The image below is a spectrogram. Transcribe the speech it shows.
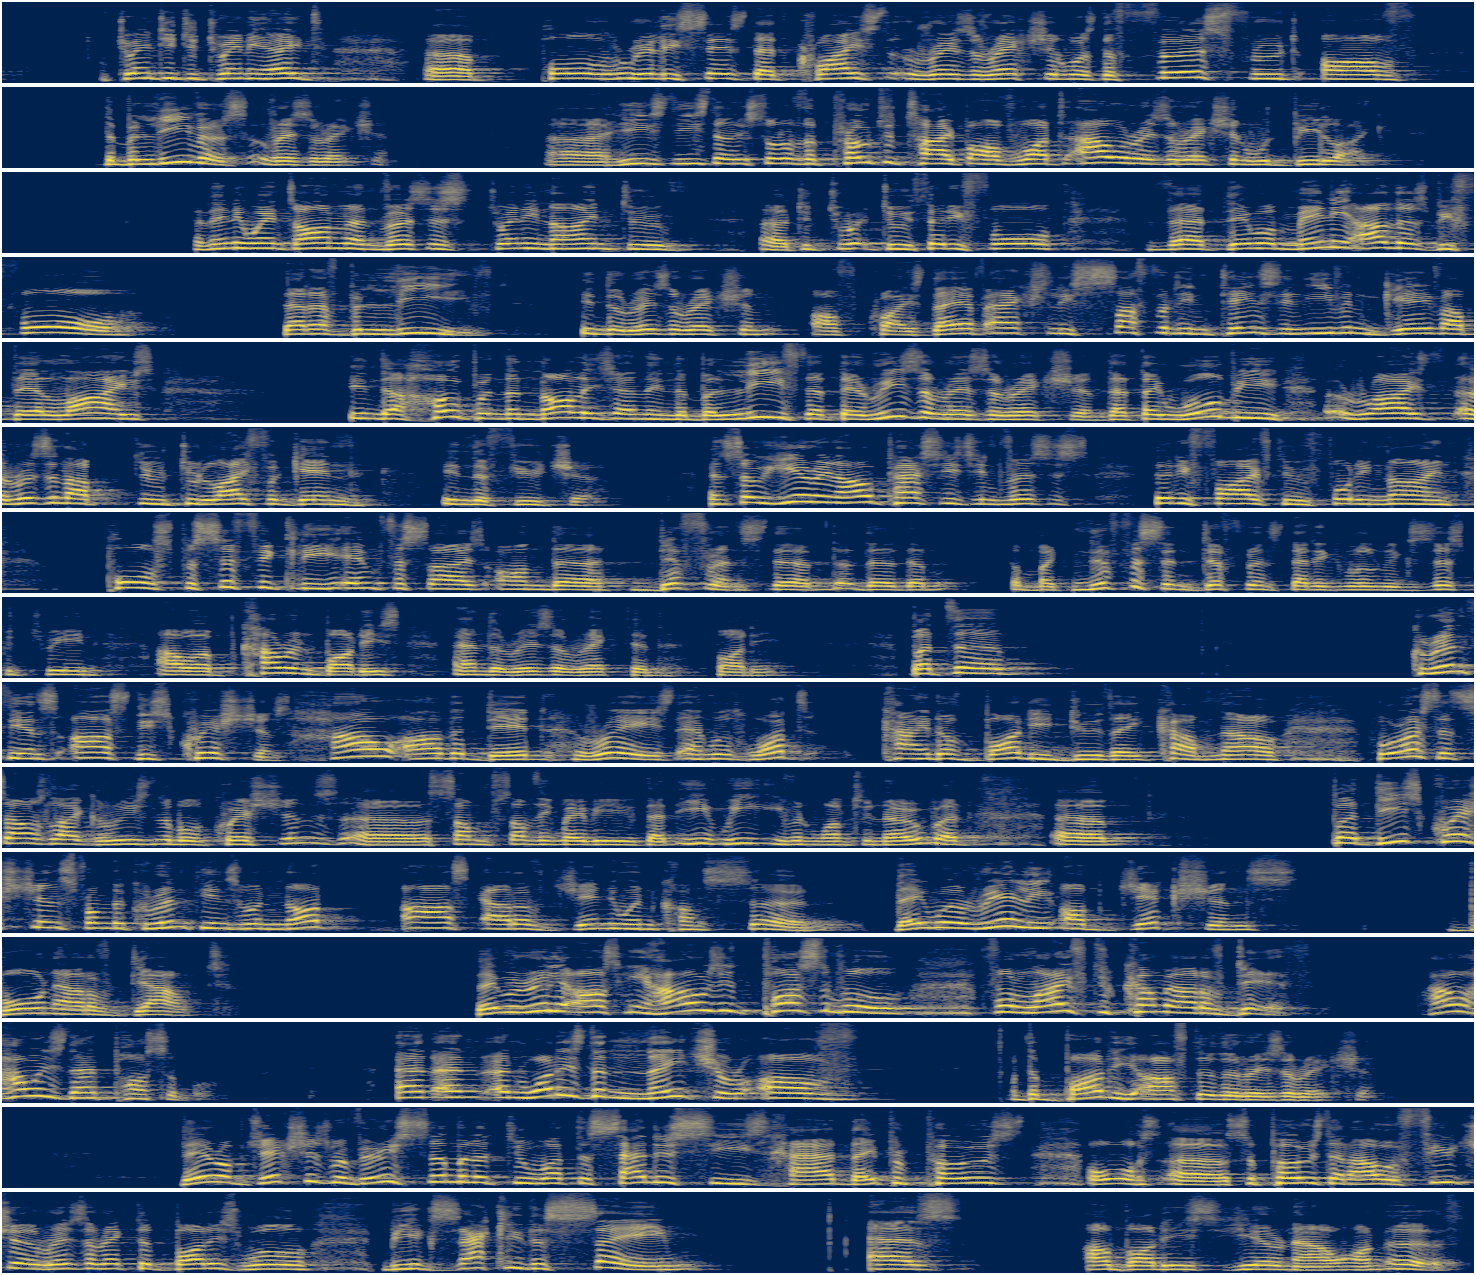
20 to 28, uh, Paul really says that Christ's resurrection was the first fruit of the believer's resurrection. Uh, he's, he's the, sort of the prototype of what our resurrection would be like. And then he went on in verses 29 to, uh, to, to 34 that there were many others before that have believed in the resurrection of Christ. They have actually suffered intensely and even gave up their lives in the hope and the knowledge and in the belief that there is a resurrection, that they will be rise, uh, risen up to, to life again in the future. And so, here in our passage in verses 35 to 49, Paul specifically emphasized on the difference, the, the, the, the, magnificent difference that it will exist between our current bodies and the resurrected body. But the Corinthians ask these questions How are the dead raised, and with what kind of body do they come? Now, for us, that sounds like reasonable questions, uh, some, something maybe that we even want to know, but, um, but these questions from the Corinthians were not asked out of genuine concern. They were really objections born out of doubt. They were really asking, How is it possible for life to come out of death? How, how is that possible? And, and, and what is the nature of the body after the resurrection? Their objections were very similar to what the Sadducees had. They proposed or uh, supposed that our future resurrected bodies will be exactly the same as our bodies here now on earth.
